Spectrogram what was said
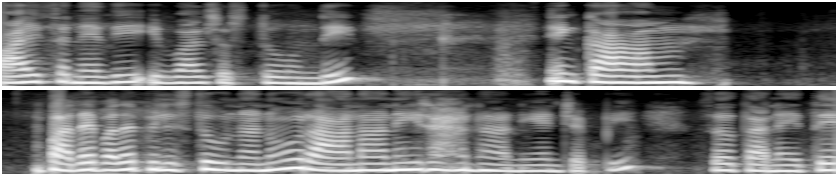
వాయిస్ అనేది ఇవ్వాల్సి వస్తూ ఉంది. ఇంకా పదే పదే పిలుస్తూ ఉన్నాను. రానాని రానాని అని చెప్పి. సో తనైతే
